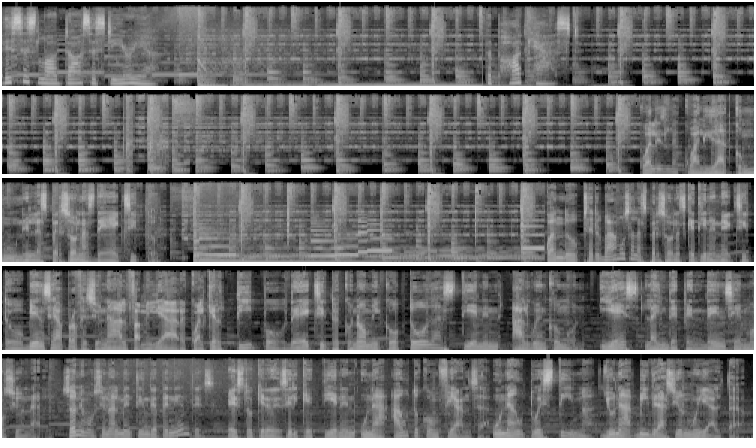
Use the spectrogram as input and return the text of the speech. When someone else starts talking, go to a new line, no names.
This is La Dosisteria, the podcast.
¿Cuál es la cualidad común en las personas de éxito? Cuando observamos a las personas que tienen éxito, bien sea profesional, familiar, cualquier tipo de éxito económico, todas tienen algo en común y es la independencia emocional. Son emocionalmente independientes. Esto quiere decir que tienen una autoconfianza, una autoestima y una vibración muy alta.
